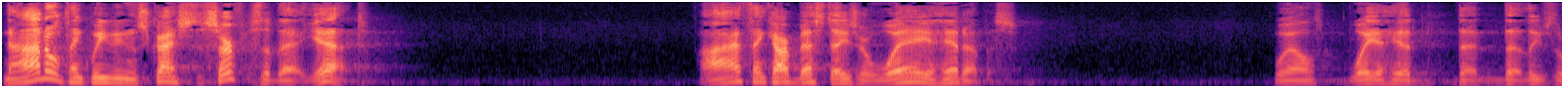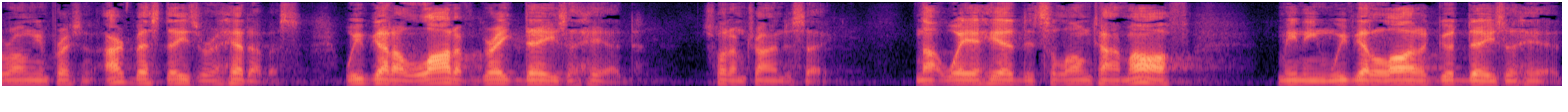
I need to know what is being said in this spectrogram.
Now I don't think we've even scratched the surface of that yet. I think our best days are way ahead of us. Well, way ahead, that, that leaves the wrong impression. Our best days are ahead of us. We've got a lot of great days ahead. That's what I'm trying to say. Not way ahead, it's a long time off, meaning we've got a lot of good days ahead.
